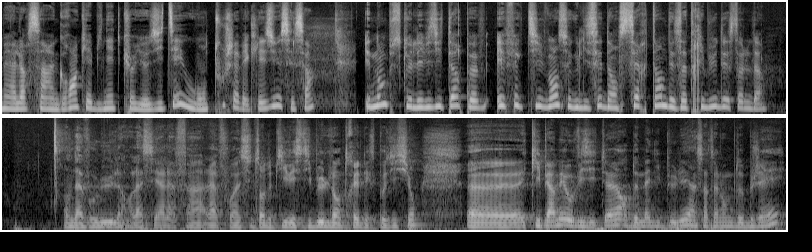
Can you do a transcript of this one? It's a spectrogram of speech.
Mais alors c'est un grand cabinet de curiosité où on touche avec les yeux, c'est ça? Et non, puisque les visiteurs peuvent effectivement se glisser dans certains des attributs des soldats. On a voulu, alors là c'est à la fin, à la fois c'est une sorte de petit vestibule d'entrée de l'exposition, euh, qui permet aux visiteurs de manipuler un certain nombre d'objets,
